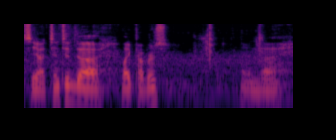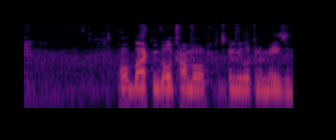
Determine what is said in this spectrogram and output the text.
So yeah, tinted uh, light covers and uh, whole black and gold combo is gonna be looking amazing.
